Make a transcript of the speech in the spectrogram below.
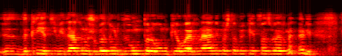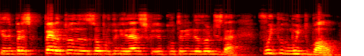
eh, de criatividade, um jogador de um para um, que é o Hernani, mas também o que é que faz o Hernani? Quer dizer, parece que perde todas as oportunidades que, que o treinador lhes dá. Foi tudo muito mal.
